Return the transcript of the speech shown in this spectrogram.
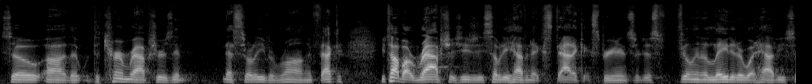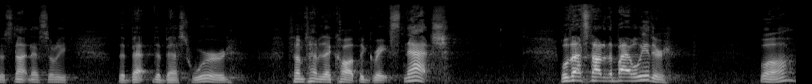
So the, the term rapture isn't necessarily even wrong. In fact, you talk about rapture, it's usually somebody having an ecstatic experience or just feeling elated or what have you. So it's not necessarily the, be- the best word. Sometimes I call it the great snatch. Well, that's not in the Bible either. Well,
